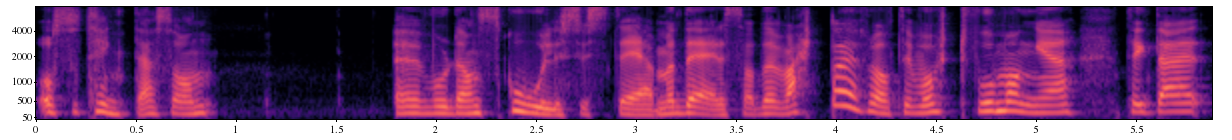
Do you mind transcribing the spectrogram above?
Og så tenkte jeg sånn eh, Hvordan skolesystemet deres hadde vært da i forhold til vårt. Hvor mange tenkte jeg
